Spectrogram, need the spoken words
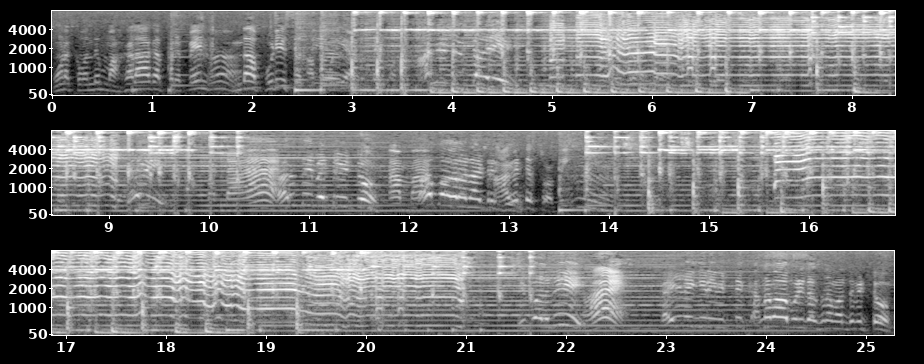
உனக்கு வந்து மகளாக பிறப்பேன். இந்த புடி சத்திய விட்டோம் மாபாகல நாட்டிற்கு விட்டோம்.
